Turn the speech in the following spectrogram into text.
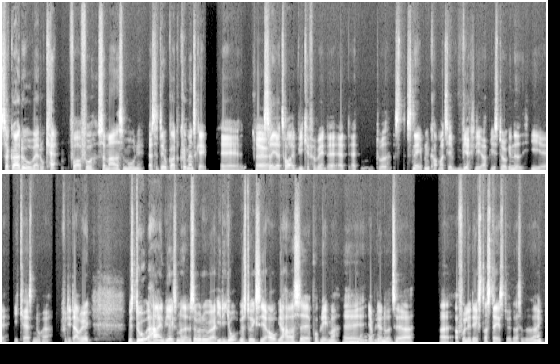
så gør du jo, hvad du kan for at få så meget som muligt. Altså, det er jo godt købmandskab. Øh, ja, ja. Så jeg tror, at vi kan forvente, at, at du ved, snablen kommer til virkelig at blive stukket ned i, uh, i kassen nu her. Fordi der er jo ikke, hvis du har en virksomhed, så vil du være idiot, hvis du ikke siger, åh, oh, jeg har også uh, problemer, uh, jeg bliver nødt til at, at, at få lidt ekstra statsstøtte osv., ikke?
